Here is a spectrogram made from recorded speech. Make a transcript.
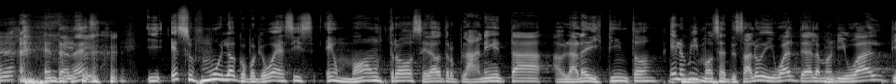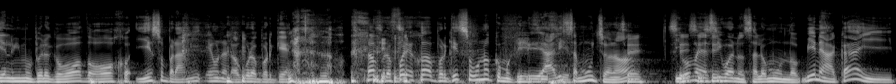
¿Entendés? Y eso es muy loco porque vos decís, es un monstruo, será otro planeta, hablará distinto. Es lo mismo, o sea, te saluda igual, te da la mano igual, tiene el mismo pelo que vos, dos ojos. Y eso para mí es una locura porque... no, pero fuera de joda, porque eso uno como que Sí, idealiza sí. mucho, ¿no? Sí. Si Sí, vos me decís, bueno, Salomundo, viene acá y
